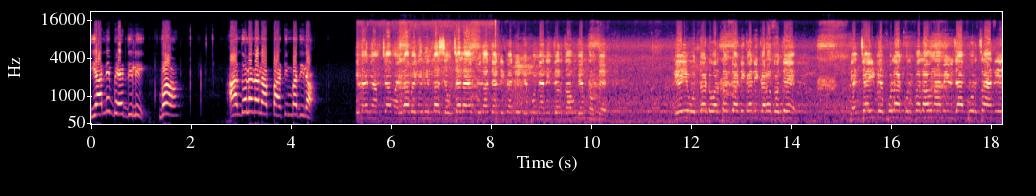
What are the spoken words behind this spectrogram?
यांनी भेट दिली व आंदोलनाला पाठिंबा दिला. ठिकाणी आमच्या महिला भगिनींना शौचालयात सुद्धा त्या ठिकाणी डेपो मॅनेजर जाऊ देत नव्हते. हेही उद्धट वर्तन त्या ठिकाणी करत होते. त्यांच्याही डेपोला कुलप लावून आम्ही विजापूरचा आणि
